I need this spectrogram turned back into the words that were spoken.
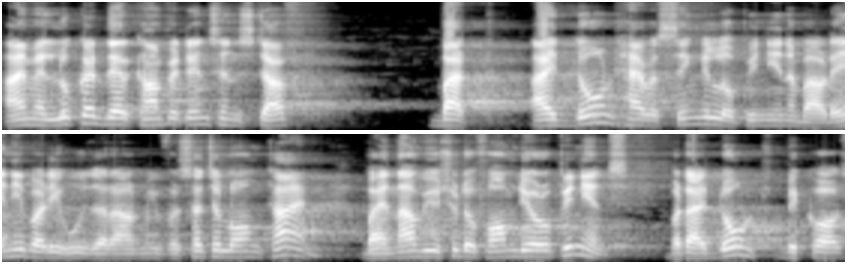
I may look at their competence and stuff, but I don't have a single opinion about anybody who's around me for such a long time. By now you should have formed your opinions, but I don't because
